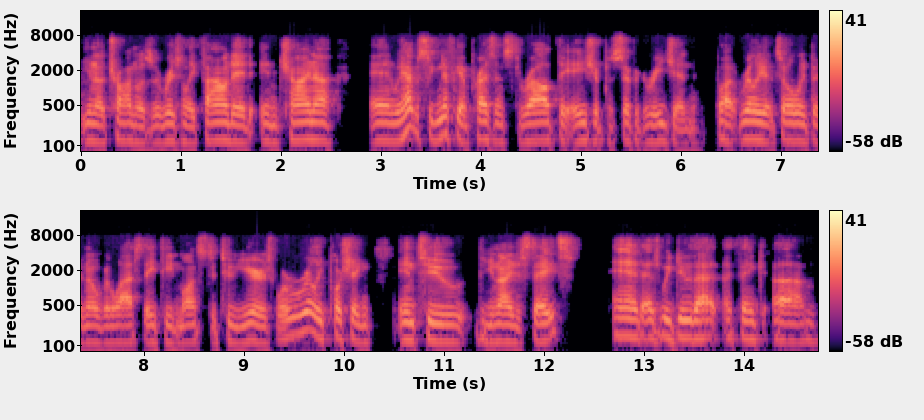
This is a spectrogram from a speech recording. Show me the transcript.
You know, Tron was originally founded in China, and we have a significant presence throughout the Asia Pacific region. But really, it's only been over the last 18 months to two years. We're really pushing into the United States. And as we do that, I think, um,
